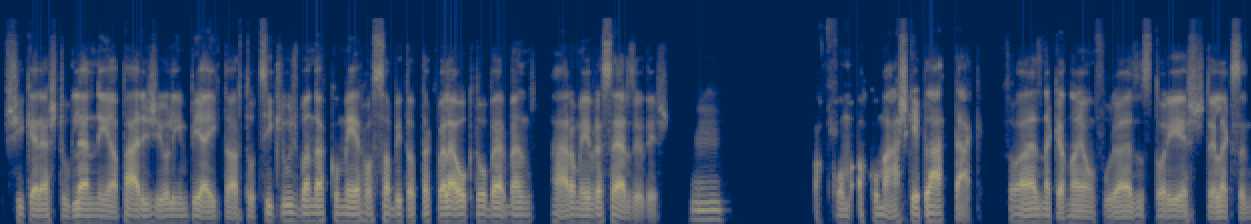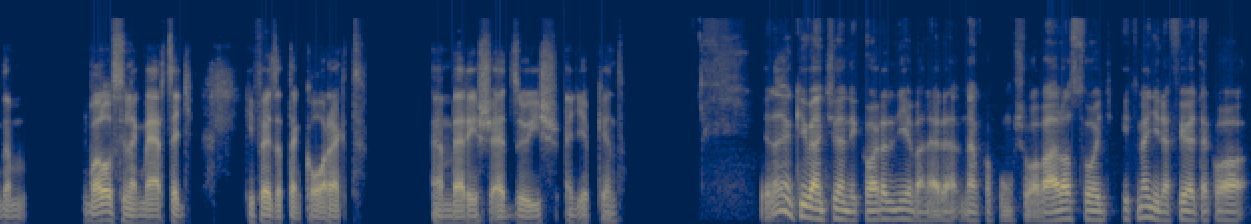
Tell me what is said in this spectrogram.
sikeres tud lenni a Párizsi olimpiáig tartó ciklusban, de akkor miért hosszabbítottak vele októberben három évre szerződést? Mm. Akkor, akkor másképp látták. Szóval ez nekem nagyon fura ez a sztori, és tényleg szerintem valószínűleg Merc egy kifejezetten korrekt ember és edző is egyébként. Én nagyon kíváncsi lennék arra, de nyilván erre nem kapunk soha választ, hogy itt mennyire féltek a,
